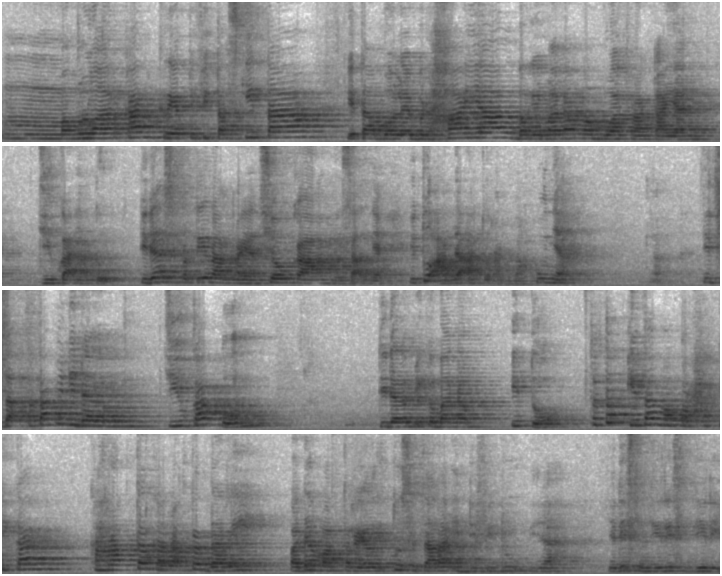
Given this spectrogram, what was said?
Hmm, mengeluarkan kreativitas kita, kita boleh berhayal bagaimana membuat rangkaian jiuka itu. Tidak seperti rangkaian shoka misalnya, itu ada aturan bakunya. Nah, tetapi di dalam jiuka pun, di dalam ikebana itu, tetap kita memperhatikan karakter-karakter dari pada material itu secara individu ya. Jadi sendiri-sendiri.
